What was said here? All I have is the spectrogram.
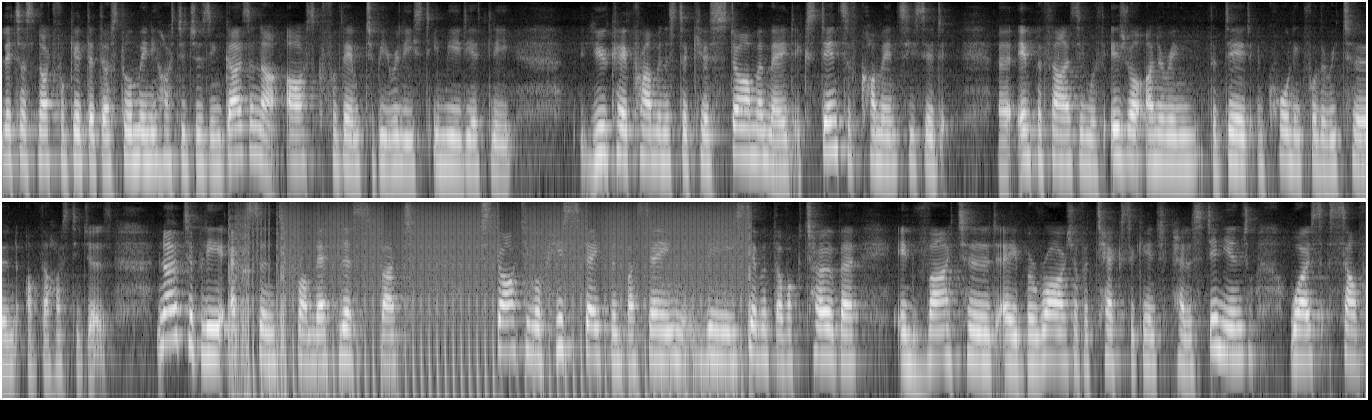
let us not forget that there are still many hostages in Gaza and I ask for them to be released immediately. UK Prime Minister Keir Starmer made extensive comments. He said, uh, empathizing with Israel, honoring the dead, and calling for the return of the hostages. Notably absent from that list, but starting off his statement by saying the 7th of October invited a barrage of attacks against Palestinians was South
